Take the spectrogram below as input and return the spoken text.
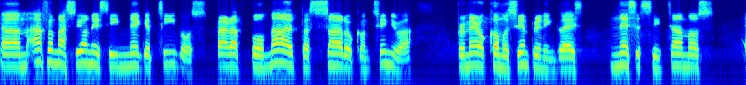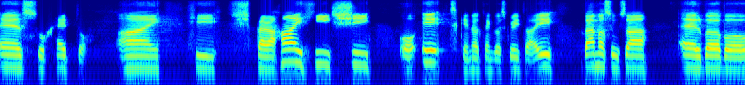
um, afirmaciones y negativos. Para formar pasado continuo, primero, como siempre en inglés, necesitamos el sujeto. I, he, para I, he, she o it, que no tengo escrito ahí, vamos a usar el verbo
